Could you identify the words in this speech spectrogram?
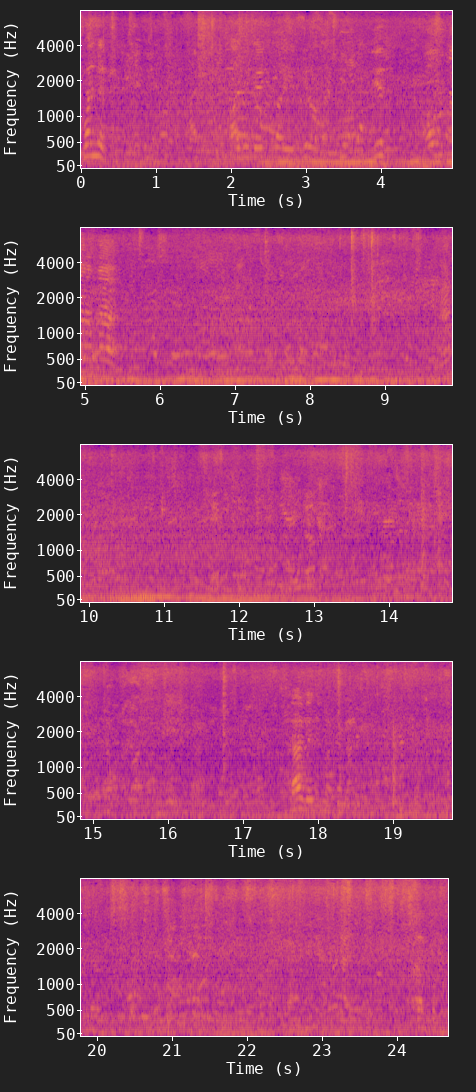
Efendim. Hadi Beytullah gir oradan. Gir. Gir. Gel Beytullah. Adem.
